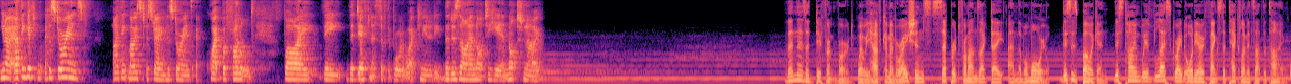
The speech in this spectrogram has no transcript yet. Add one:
you know, I think if historians, I think most Australian historians are quite befuddled by the the deafness of the broader white community, the desire not to hear, not to know. Then there's a different road where we have commemorations separate from Anzac Day and the memorial. This is Bo again, this time with less great audio thanks to tech limits at the time.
